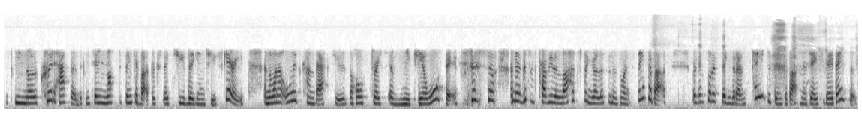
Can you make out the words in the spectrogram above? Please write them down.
that we know could happen that we tend not to think about because they're too big and too scary. And the one I always come back to is the whole threat of nuclear warfare. so I know this is probably the last thing your listeners want to think about, it's the sort of thing that I'm paid to think about on a day-to-day basis.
